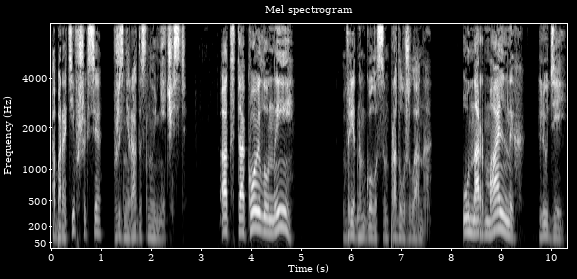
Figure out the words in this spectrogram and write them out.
оборотившихся в жизнерадостную нечисть. «От такой луны, — вредным голосом продолжила она, — у нормальных людей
